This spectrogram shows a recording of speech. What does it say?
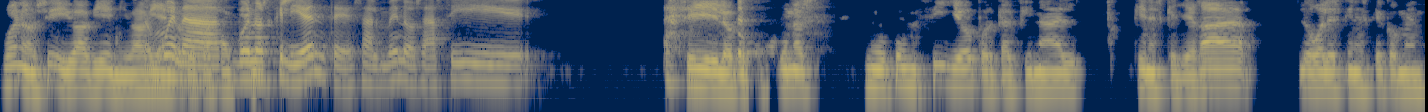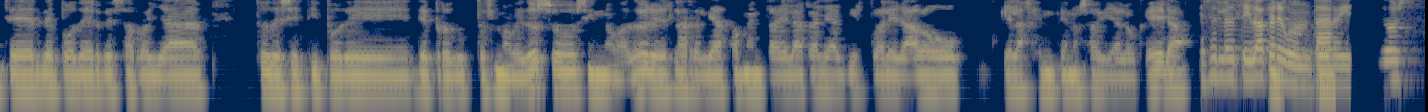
Bueno, sí, iba bien, iba bien. Buenas, buenos clientes, al menos, así. Sí, lo que no es, no es sencillo porque al final tienes que llegar, luego les tienes que convencer de poder desarrollar todo ese tipo de, productos novedosos, innovadores. La realidad aumentada y la realidad virtual era algo que la gente no sabía lo que era. Eso es lo que te iba a preguntar. Ellos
